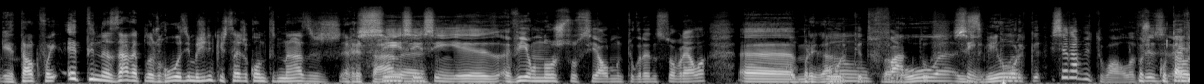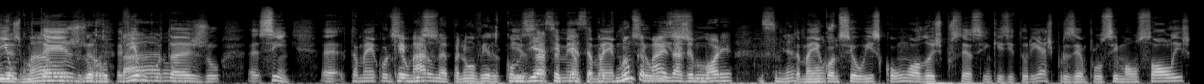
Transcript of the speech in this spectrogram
É tal que foi atenazada pelas ruas, imagino que isto seja com tenazes arrastada. Sim, sim, sim. Eh, havia um nojo social muito grande sobre ela. O pregão, porque, de facto. rua, sim, porque isso era habitual. Havia- um mãos, cortejo, garrotaram. havia um cortejo. ah, sim, ah, também aconteceu isso. Queimaram-na para não haver, como dizia a sentença, para também que nunca mais haja isso. memória de semelhante Também aconteceu isso com um ou dois processos inquisitoriais, por exemplo, o Simão Solis.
